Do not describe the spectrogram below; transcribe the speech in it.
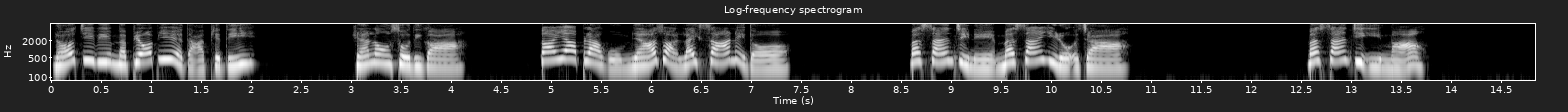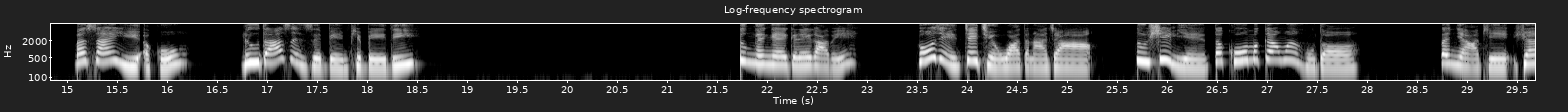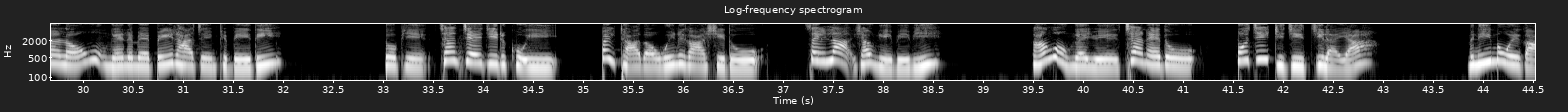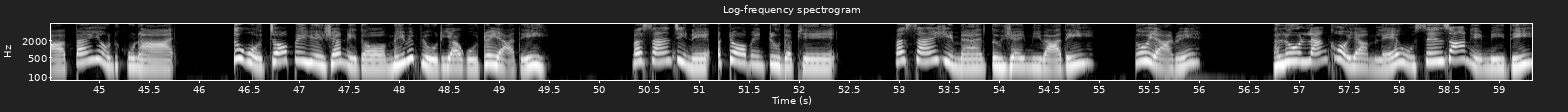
လောကြည့်ပြီးမပြောပြည့်ရတာဖြစ်သည်ရန်လုံးဆိုသည်ကကာယပလကိုများစွာလိုက်စားနေသောမဆန်းကြည်နဲ့မဆန်းရီတို့အကြားမဆန်းကြည်ဤမှာမဆန်းရီအကို လူသားစင်စစ်ပင်ဖြစ်ပေသည်သူငငယ်ကလေးကပင်ထိုးချိန်ကြိတ်ချင်ဝါသနာကြောင့် သူရှိလျင်တကိုးမကန့်ဝန့်ဟုသောပညာဖြင့်ရန်လုံးဟုငယ်နမဲပေးထားခြင်းဖြစ်ပေသည်တို့ဖြင့်ချမ်းကျဲကြီးတစ်ခု၏ပိတ်ထားသောဝင်းတကာရှိသို့စိန်လရောက်နေပေပြီခေါင်းကုန်ငယ်၍ခြံထဲသို့ဟိုကြီးဒီကြီးကြည့်လိုက်ရာမနီးမဝေကပန်းယုံတစ်ခု၌သူ့ကိုကြောပေး၍ရက်နေသောမိမပြိုတယောက်ကိုတွေ့ရသည်မဆန်းကြည်နှင့်အတော်ပင်တူသဖြင့်မဆန်းရီမှန်သူရိပ်မိပါသည် တို့ရာတွင်ဘလို့လန်းခေါ်ရမလဲဟုစဉ်းစားနေမိသည်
